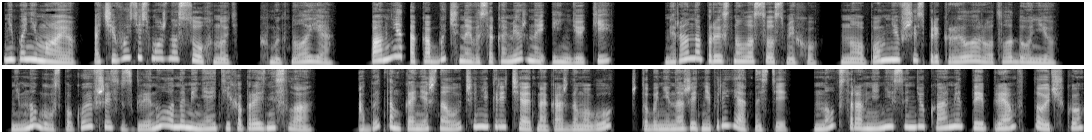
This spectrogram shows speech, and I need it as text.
Не понимаю, а чего здесь можно сохнуть?» — хмыкнула я. «По мне так обычные высокомерные индюки». Мирана прыснула со смеху, но, опомнившись, прикрыла рот ладонью. Немного успокоившись, взглянула на меня и тихо произнесла. «Об этом, конечно, лучше не кричать на каждом углу, чтобы не нажить неприятностей, но в сравнении с индюками ты прям в точку».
